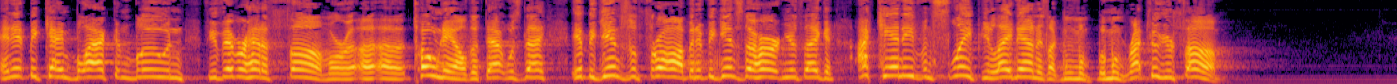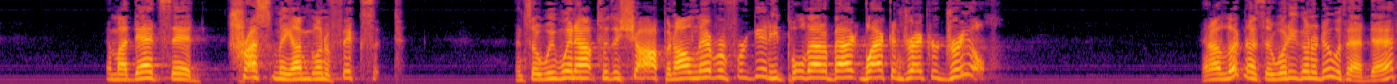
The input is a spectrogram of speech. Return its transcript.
and it became black and blue. And if you've ever had a thumb or a, a, a toenail that that was that, it begins to throb and it begins to hurt. And you're thinking, I can't even sleep. You lay down, and it's like boom, boom, boom, boom, right through your thumb. And my dad said, trust me, I'm going to fix it. And so we went out to the shop, and I'll never forget, he pulled out a Black and Decker drill. And I looked and I said, What are you going to do with that, Dad?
